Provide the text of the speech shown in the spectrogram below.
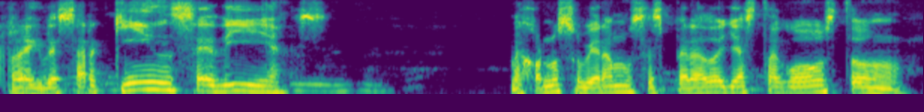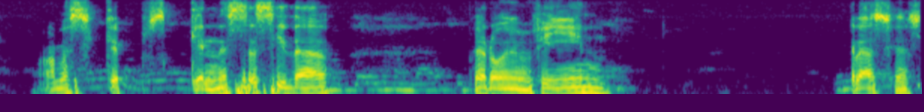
regresar 15 días, mejor nos hubiéramos esperado ya hasta agosto. Ahora sí que, pues, qué necesidad, pero en fin, Gracias.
